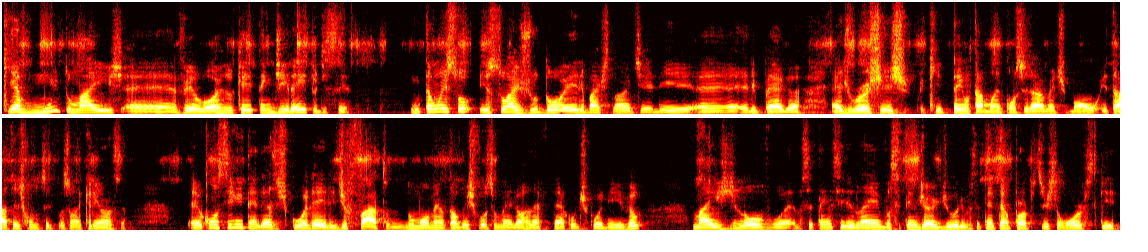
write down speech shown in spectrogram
que é muito mais é, veloz do que ele tem direito de ser. Então isso, isso ajudou ele bastante. Ele, é, ele pega edge rushers que tem um tamanho consideravelmente bom e trata eles como se ele fosse uma criança. Eu consigo entender essa escolha. Ele, de fato, no momento, talvez fosse o melhor left tackle disponível. Mas, de novo, é, você tem o Sid Lamb, você tem o Jared Judy, você tem até o próprio Tristan Wirfs que,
